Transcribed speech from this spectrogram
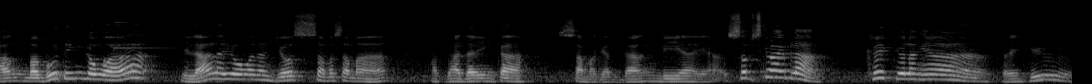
ang mabuting gawa, ilalayo ka ng Diyos sa masama at dadaling ka sa magandang biyaya. Subscribe lang. Click nyo lang yan. Thank you.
